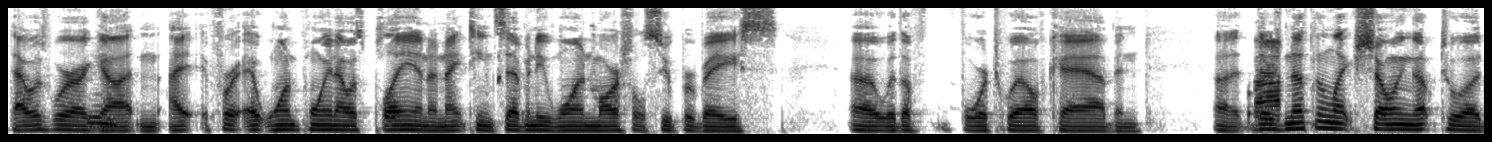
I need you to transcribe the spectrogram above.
that was where I got. And I for at one point I was playing a 1971 Marshall Super Bass uh, with a 412 cab, and uh, there's nothing like showing up to a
